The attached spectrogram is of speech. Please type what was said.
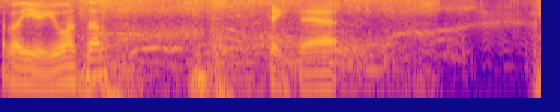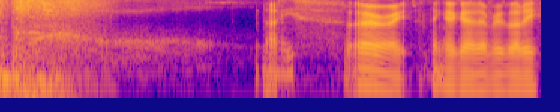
How about you? You want some? Take that. Nice. Alright, I think I got everybody.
